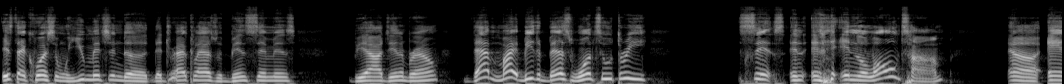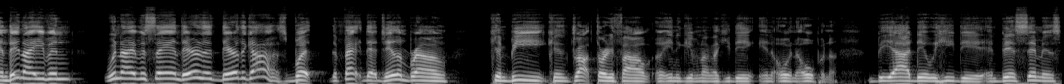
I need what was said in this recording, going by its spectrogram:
It's that question when you mentioned the the draft class with Ben Simmons, Bi, Jaylen Brown. That might be the best one, two, three since in in, in a long time. Uh, and they're not even we're not even saying they're the they're the guys. But the fact that Jaylen Brown can be can drop thirty five in a given night like he did in, in the opener, Bi did what he did, and Ben Simmons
